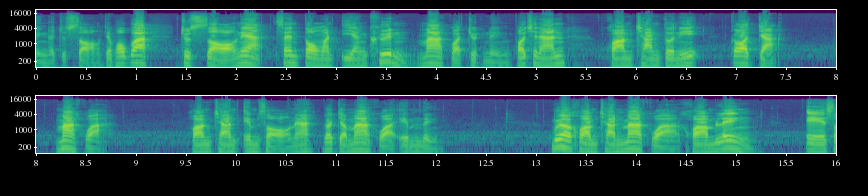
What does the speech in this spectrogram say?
1 กับจุด 2 จะพบว่าจุด 2 เนี่ย เส้นตรงมันเอียงขึ้นมากกว่าจุด 1 เพราะฉะนั้นความชันตัวนี้ก็จะมากกว่า ความชัน m2 นะก็จะมากกว่า m1 เมื่อความชันมากกว่าความเร่ง a2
